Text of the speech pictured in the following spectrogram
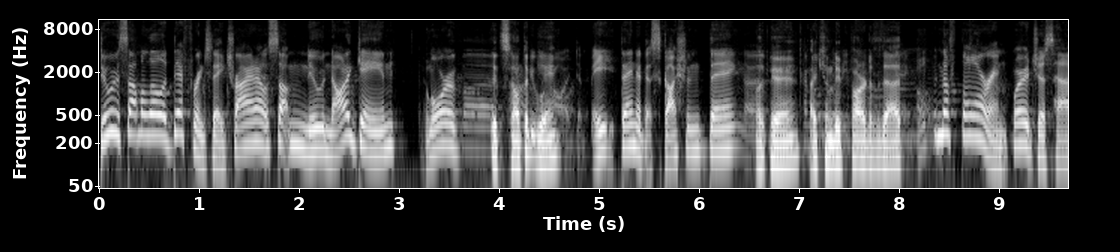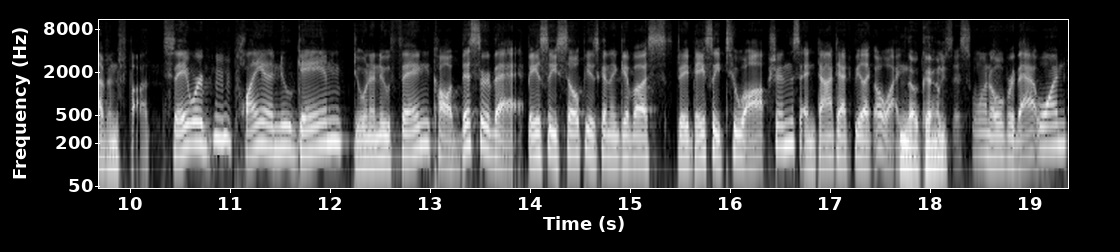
Doing something a little different today. Trying out something new. Not a game. More of a. It's not I a know, game. Call it A debate thing, a discussion thing. a Okay, I can be part of that. Open the forum. We're just having fun. Say we're mm-hmm. playing a new game, doing a new thing called this or that. Basically, Sophie is going to give us basically two options, and Dante have to be like, "Oh, I Okay. choose this one over that one.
